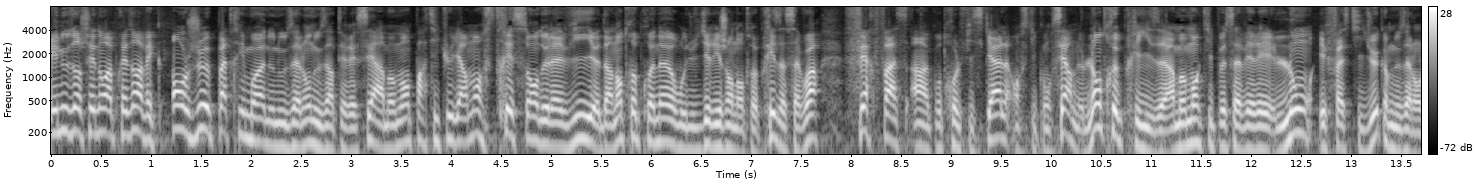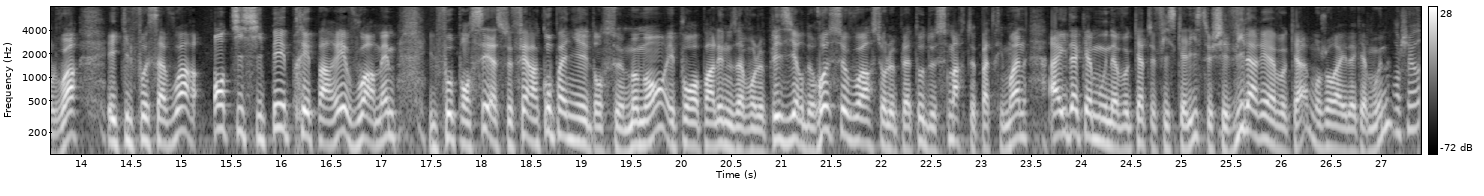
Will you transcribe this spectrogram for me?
Et nous enchaînons à présent avec Enjeu patrimoine où nous allons nous intéresser à un moment particulièrement stressant de la vie d'un entrepreneur ou du dirigeant d'entreprise, à savoir faire face à un contrôle fiscal en ce qui concerne l'entreprise. Un moment qui peut s'avérer long et fastidieux, comme nous allons le voir, et qu'il faut savoir anticiper, préparer, voire même il faut penser à se faire accompagner dans ce moment. Et pour en parler, nous avons le plaisir de recevoir sur le plateau de Smart Patrimoine Aïda Kamoun, avocate fiscaliste chez Villaret Avocat. Bonjour Aïda Kamoun. Bonjour.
